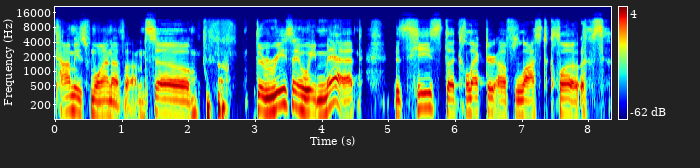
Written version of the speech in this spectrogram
Tommy's one of them. So the reason we met is he's the collector of lost clothes.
